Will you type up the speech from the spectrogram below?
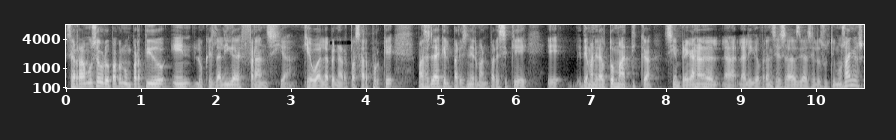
Cerramos Europa con un partido en lo que es la Liga de Francia, que vale la pena repasar porque más allá de que el Paris Saint-Germain parece que eh, de manera automática siempre gana la, Liga Francesa desde hace los últimos años,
